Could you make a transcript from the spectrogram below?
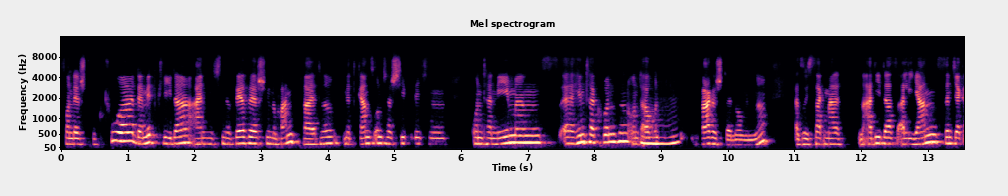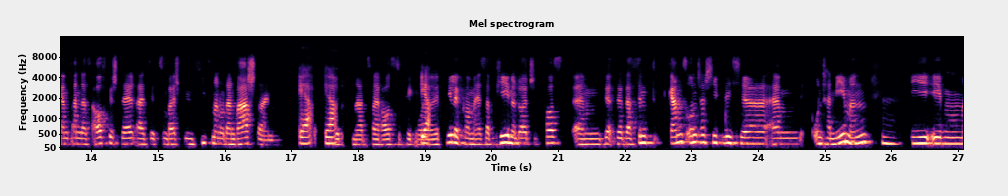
von der Struktur der Mitglieder eigentlich eine sehr, sehr schöne Bandbreite mit ganz unterschiedlichen Unternehmenshintergründen äh, und auch mhm. Fragestellungen. Ne? Also ich sag mal, ein Adidas Allianz sind ja ganz anders aufgestellt als jetzt zum Beispiel ein Fiesmann oder ein Warsteiner. Ja, ja. Mal zwei rauszupicken. Oder ja. eine Telekom, SAP, eine Deutsche Post. Ähm, das sind ganz unterschiedliche ähm, Unternehmen, mhm. die eben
